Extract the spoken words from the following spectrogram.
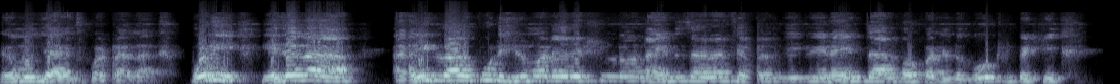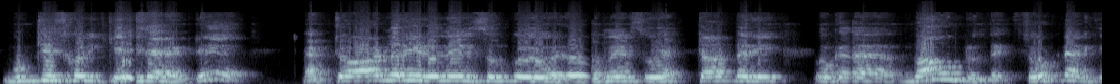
ఇకముందు జాగ్రత్త పడాలా? పోనీ ఏదైనా అనిల్ రావుపూడి సినిమా డైరెక్షన్లో నయనతార చిరంజీవి నయనతార పన్నెండు కోట్లు పెట్టి బుక్ చేసుకొని చేశారంటే ఎక్స్ట్రాడినరీ రొమాన్స్ రొమాన్స్ ఎక్స్ట్రాడినరీ ఒక బాగుంటుంది. చూడడానికి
